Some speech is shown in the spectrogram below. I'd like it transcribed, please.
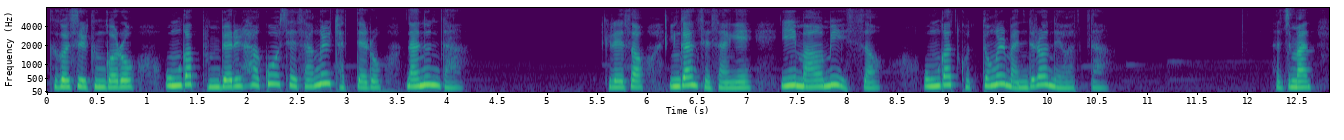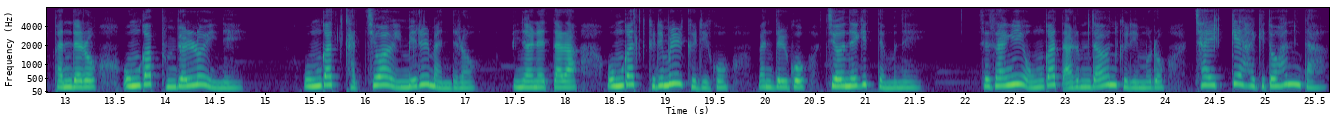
그것을 근거로 온갖 분별을 하고 세상을 잣대로 나눈다. 그래서 인간 세상에 이 마음이 있어 온갖 고통을 만들어내었다. 하지만 반대로 온갖 분별로 인해 온갖 가치와 의미를 만들어 인연에 따라 온갖 그림을 그리고 만들고 지어내기 때문에 세상이 온갖 아름다운 그림으로 차있게 하기도 한다.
